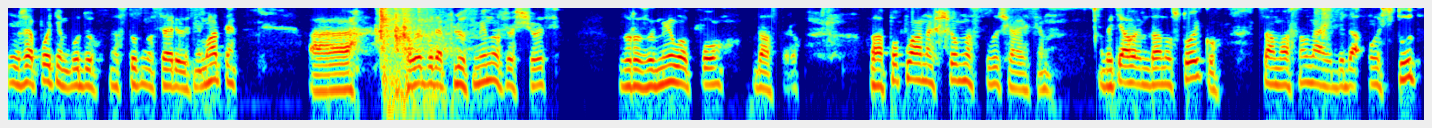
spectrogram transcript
і вже потім буду наступну серію знімати. А, коли буде плюс-мінус вже щось зрозуміло по дастеру. А, по планах, що в нас виходить? Витягуємо дану стойку. Саме основна біда ось тут.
